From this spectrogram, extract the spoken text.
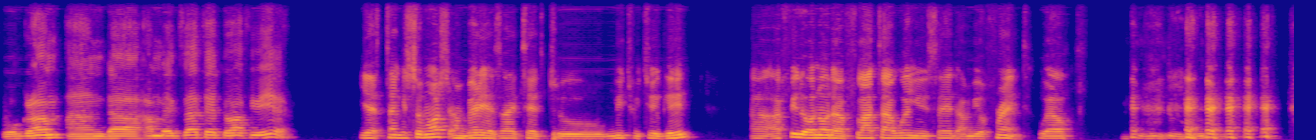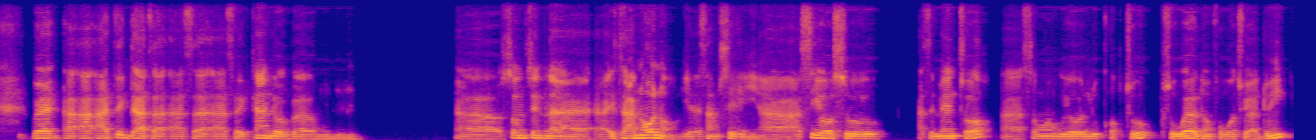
program, and uh, I'm excited to have you here. Yes, thank you so much. I'm very excited to meet with you again. Uh, I feel honored and flattered when you said I'm your friend. Well, well, I, I take that as a, as a kind of um, uh, something uh, it's an honor. Yes, I'm saying. Uh, I see also as a mentor, uh, someone we all look up to. So well done for what you are doing,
